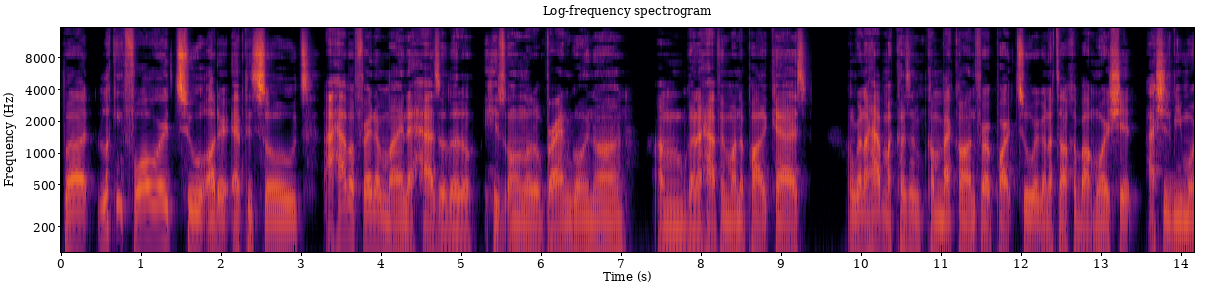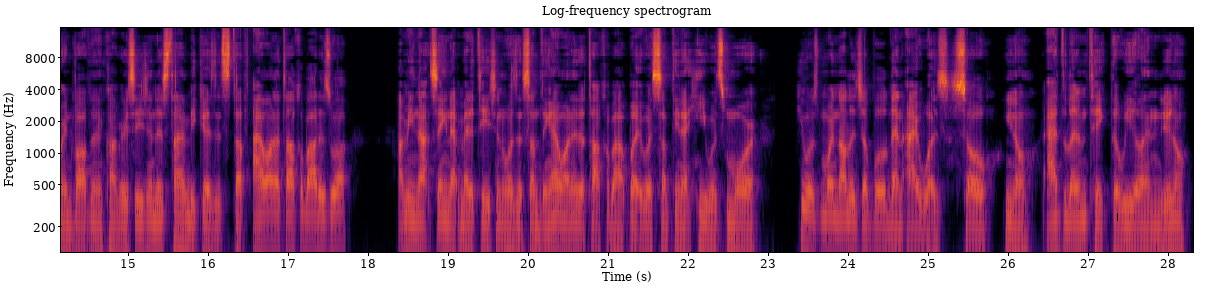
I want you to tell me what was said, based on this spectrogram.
But looking forward to other episodes, I have a friend of mine that has a little, his own little brand going on. I'm gonna have him on the podcast. I'm gonna have my cousin come back on for a part two. We're gonna talk about more shit. I should be more involved in the conversation this time because it's stuff I want to talk about as well. I mean, not saying that meditation wasn't something I wanted to talk about, but it was something that he was more he was more knowledgeable than I was. So, you know, I had to let him take the wheel and, you know,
